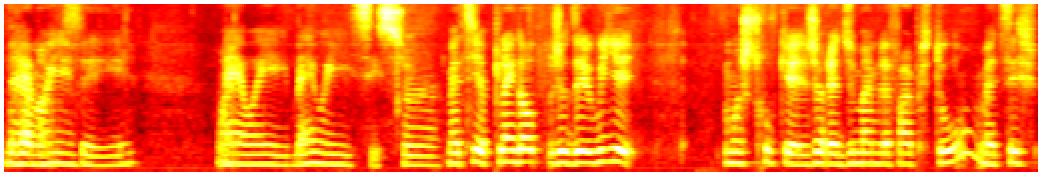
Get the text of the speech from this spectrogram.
Ben Vraiment, oui. c'est. Ben oui, ben oui, c'est sûr. Mais tu sais, il y a plein d'autres. Je veux dire, oui, moi, je trouve que j'aurais dû même le faire plus tôt, mais tu sais, je,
